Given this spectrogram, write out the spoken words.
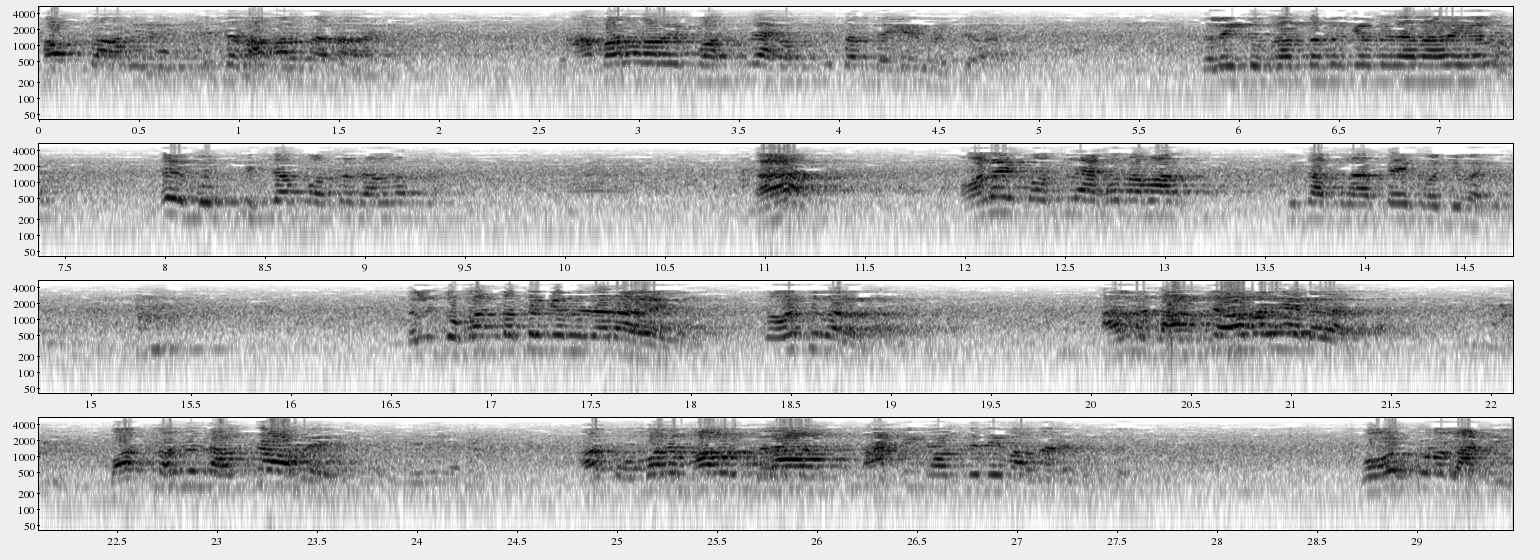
সব তো আমি মুক্তিটা আমার জানা হয় আমার অনেক মশলা এখন কিতাব দেখে করতে হয়। তাহলে এই দোকানদারের কেন জানা হয়ে গেল? এই মুক্তি সব মশলা জানলাম না। হ্যাঁ? অনেক মশলা এখন আমার কিতাব না থেকে করতে পারি তাহলে দোকানদারদের কেন জানা হয়ে গেল? তো হতে পারে না। আমরা জানতে হবে না এটা মশলাতে জানতে হবে। আর তোমার ভালো বিরাট লাঠি কানতে নিয়ে বাজারে ঘুরতে বহুত বড় লাঠি।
